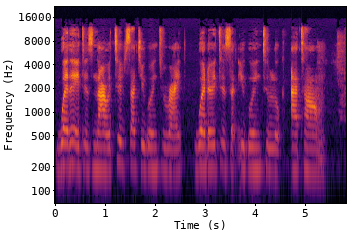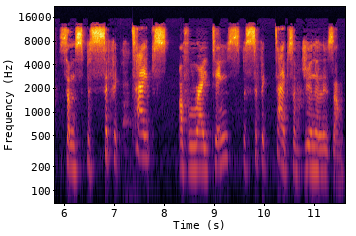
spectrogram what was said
whether it is narratives that you're going to write, whether it is that you're going to look at um, some specific types of writing, specific types of journalism.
